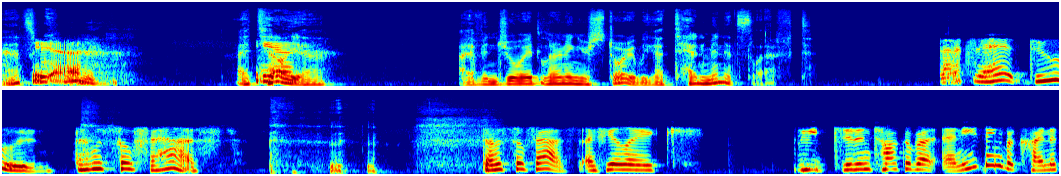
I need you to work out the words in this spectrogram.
that's Yeah. cool. I tell Yeah. you, I've enjoyed learning your story. We got 10 minutes left. That's it, dude. That was so fast. that was so fast. I feel like we didn't talk about anything, but kind of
